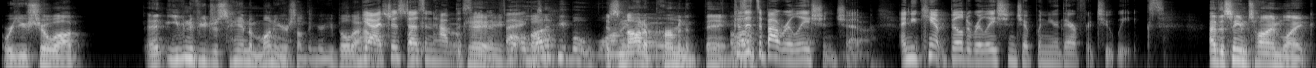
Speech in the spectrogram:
where you show up and even if you just hand them money or something, or you build a house, Yeah, it just doesn't have the okay, same effect. Well, a lot of people want. It's not a permanent thing. because it's about relationship Yeah. and you can't build a relationship when you're there for two weeks At the same time, like,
